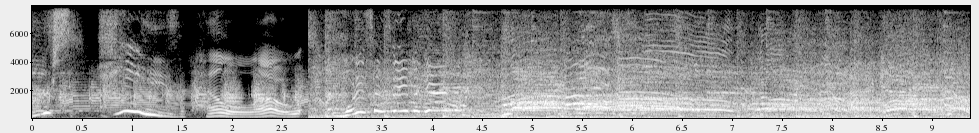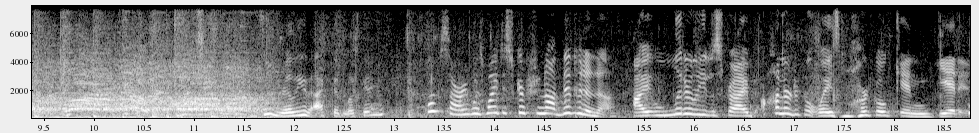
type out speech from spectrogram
mercy. Jeez. Hello. What looking? I'm sorry, was my description not vivid enough? I literally described a hundred different ways Marco can get it.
